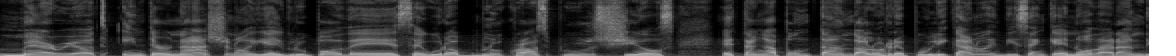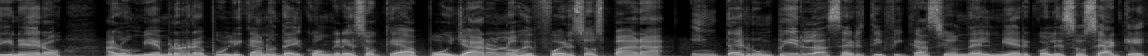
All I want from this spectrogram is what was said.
Marriott International y el grupo de seguro Blue Cross Blue Shields están apuntando a los republicanos y dicen que no darán dinero a los miembros republicanos del Congreso que apoyaron los esfuerzos para interrumpir la certificación del miércoles. O sea que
